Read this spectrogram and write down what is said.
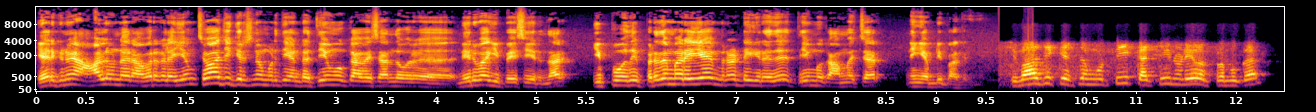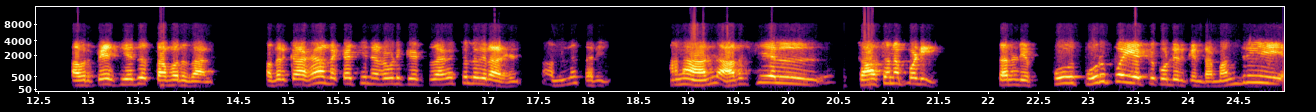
ஏற்கனவே ஆளுநர் அவர்களையும் சிவாஜி கிருஷ்ணமூர்த்தி என்ற திமுகவை சார்ந்த ஒரு நிர்வாகி பேசியிருந்தார். இப்போது பிரதமரையே மிரட்டுகிறது திமுக அமைச்சர். நீங்க எப்படி பாக்குறீங்க? சிவாஜி கிருஷ்ணமூர்த்தி கட்சியினுடைய ஒரு பிரமுகர். அவர் பேசியது தவறுதான். அதற்காக அந்த கட்சி நடவடிக்கை எடுத்ததாக சொல்லுகிறார்கள். அதுல சரி. ஆனால் அரசியல் சாசனப்படி தன்னுடைய பொ- பொறுப்பை ஏற்றுக்கொண்டிருக்கின்ற மந்திரி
